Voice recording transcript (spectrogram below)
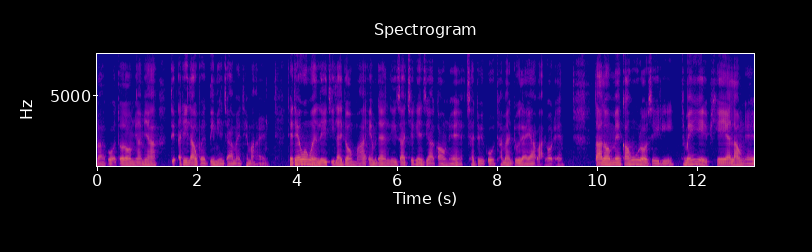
လွှာကိုတော်တော်များများဒီအဲ့ဒီလောက်ပဲသိမြင်ကြမယ်ထင်ပါတယ်ထဲထဲဝင်ဝင်လေးကြီးလိုက်တော့မှအင်မတန်လေးစားချစ်ခင်စရာကောင်းတဲ့အချက်တွေကိုထပ်မံတွေးလိုက်ရပါတော့တယ်တာလွန်မင်းကောင်းမှုတော်စီဒီထမင်းရည်ဖြဲရလောက်နဲ့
